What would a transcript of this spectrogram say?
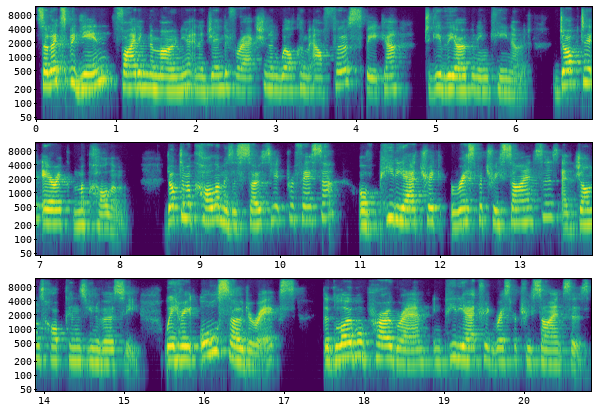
So let's begin fighting pneumonia and agenda for action and welcome our first speaker to give the opening keynote, Dr. Eric McCollum. Dr. McCollum is Associate Professor of Pediatric Respiratory Sciences at Johns Hopkins University, where he also directs the global program in pediatric respiratory sciences.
